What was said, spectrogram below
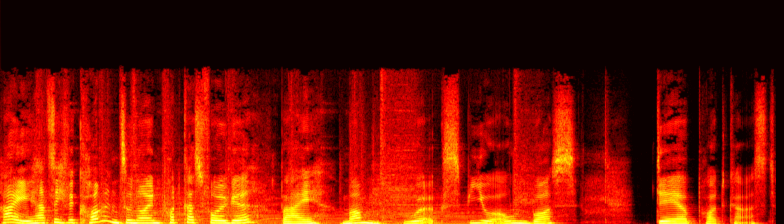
Hi, herzlich willkommen zur neuen Podcast-Folge bei Mom Works Be Your Own Boss, der Podcast.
